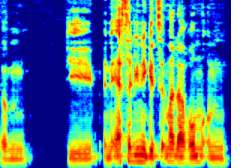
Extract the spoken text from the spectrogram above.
Ähm, die, in erster Linie geht es immer darum, um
